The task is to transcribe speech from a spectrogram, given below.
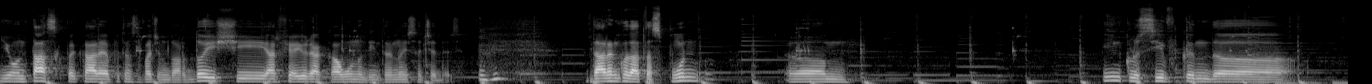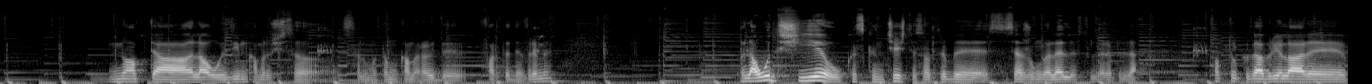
E un task pe care putem să facem doar doi și ar fi aiurea ca unul dintre noi să cedeze. Dar încă o dată spun, um, inclusiv când uh, noaptea îl auzim, că am reușit să, să-l mutăm în camera lui de foarte devreme, îl aud și eu că scâncește sau trebuie să se ajungă la el destul de repede, dar faptul că Gabriela are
